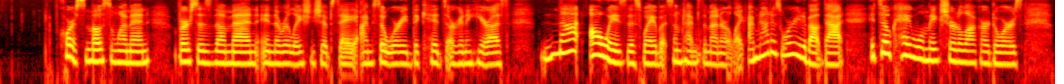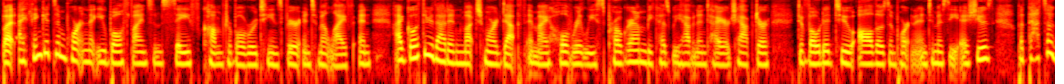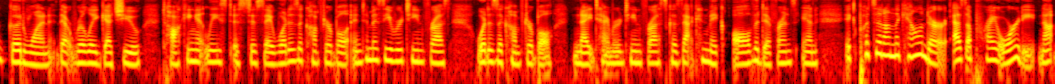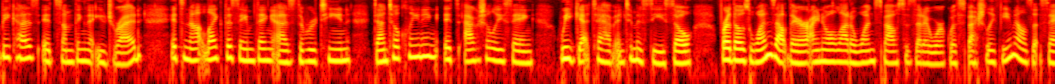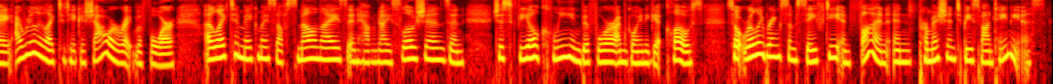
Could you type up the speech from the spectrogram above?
of course, most women versus the men in the relationship say, I'm so worried the kids are going to hear us. Not always this way, but sometimes the men are like, I'm not as worried about that. It's okay. We'll make sure to lock our doors. But I think it's important that you both find some safe, comfortable routines for your intimate life. And I go through that in much more depth in my whole release program because we have an entire chapter devoted to all those important intimacy issues. But that's a good one that really gets you talking, at least, is to say, what is a comfortable intimacy routine for us? What is a comfortable nighttime routine for us? Because that can make all the difference. And it puts it on the calendar as a priority, not because it's something that you dread. It's not like the same thing as the routine dental cleaning. It's actually saying we get to have intimacy. So, for those ones out there, I know a lot of one spouses that I work with, especially females, that say, I really like to take a shower right before. I like to make myself smell nice and have nice lotions and just feel clean before I'm going to get close. So, it really brings some safety and fun and permission to be spontaneous.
